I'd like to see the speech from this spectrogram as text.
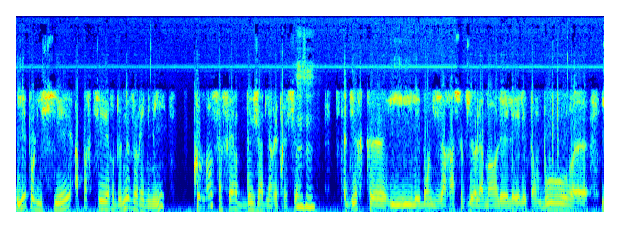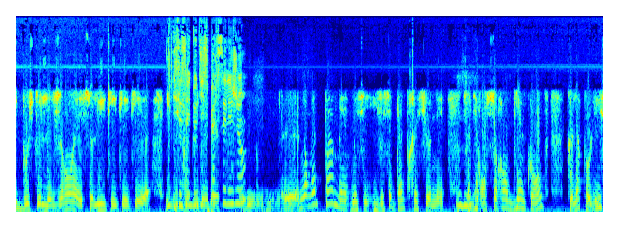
les policiers, à partir de 9h30, commence à faire déjà de la répression. Mhm. C'est-à-dire qu'il est bon, ils violemment les, les, les tambours, euh, ils bousculent les gens et celui qui qui qui euh, ils, essayent de disperser les gens. Euh, non, même pas, mais mais ils essaient d'impressionner. Mhm. C'est-à-dire, on se rend bien compte que la police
